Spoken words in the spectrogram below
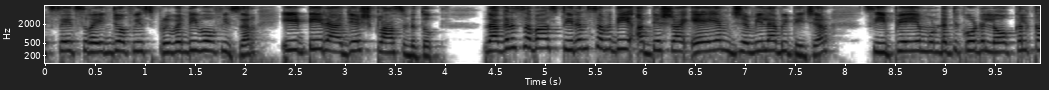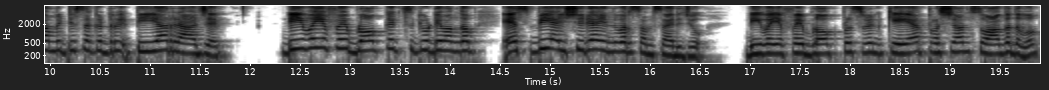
excise range office preventive officer E T Rajesh class എടുത്തു. നഗരസഭാ സ്ഥിരം സമിതി അധ്യക്ഷ A M Jameela B teacher C P I M Mundathikode local committee secretary T R Rajan. DYFI block executive അംഗം എസ് ബി ഐശ്വര്യ എന്നിവർ സംസാരിച്ചു. DYFI block president K R Prashanth സ്വാഗതവും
